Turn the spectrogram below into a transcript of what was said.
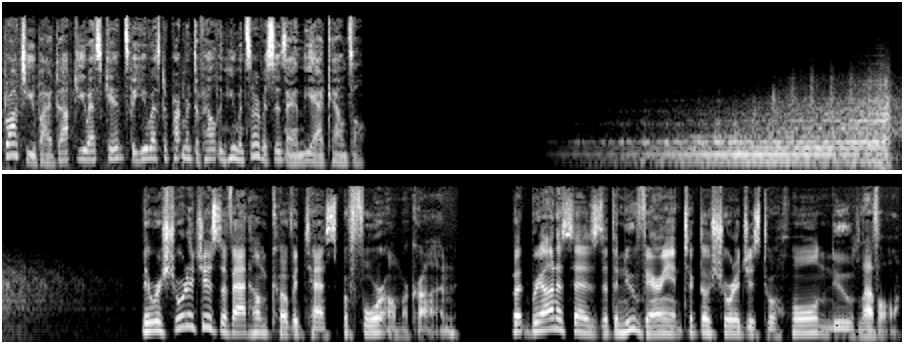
Brought to you by Adopt US Kids, the U.S. Department of Health and Human Services, and the Ad Council. There were shortages of at home COVID tests before Omicron, but Brianna says that the new variant took those shortages to a whole new level.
